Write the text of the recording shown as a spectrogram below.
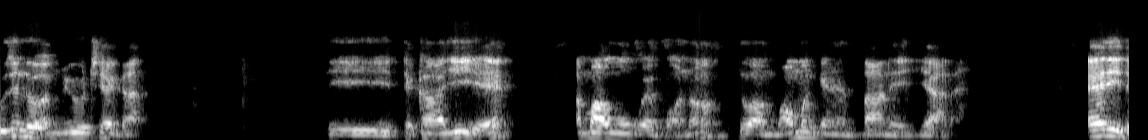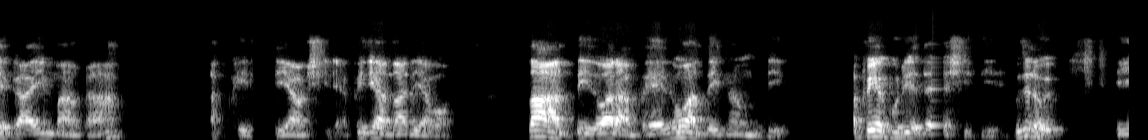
ဦးဇင်းတို့အမျိုးထက်ကဒီတကာကြီးရဲ့အမောင်ဝဲပေါ့နော်သူကမောင်းမကန်သားနဲ့ရတာ အဲ့ဒီတကာကြီးမှာကအဖေတယောက်ရှိတယ်အဖေတယောက်သားတယောက်ပေါ့သားတည်သွားတာဘယ်တော့မှသိမှမသိအဖေကခုတည်းအသက်ရှိသေးတယ်ဦးဇင်းတို့ဒီ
